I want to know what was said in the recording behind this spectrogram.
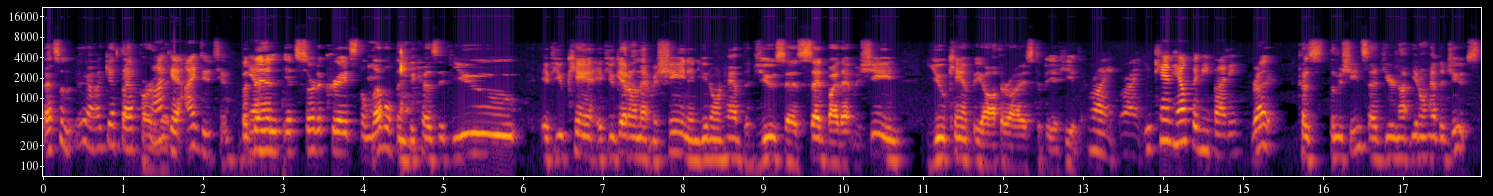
That's a, yeah, I get that part I of it. get, I do too. But Yeah. then it sort of creates the level thing because if you if you can't if you get on that machine and you don't have the juice as said by that machine, you can't be authorized to be a healer. Right, right. You can't help anybody. Right. Because the machine said you're not you don't have the juice.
